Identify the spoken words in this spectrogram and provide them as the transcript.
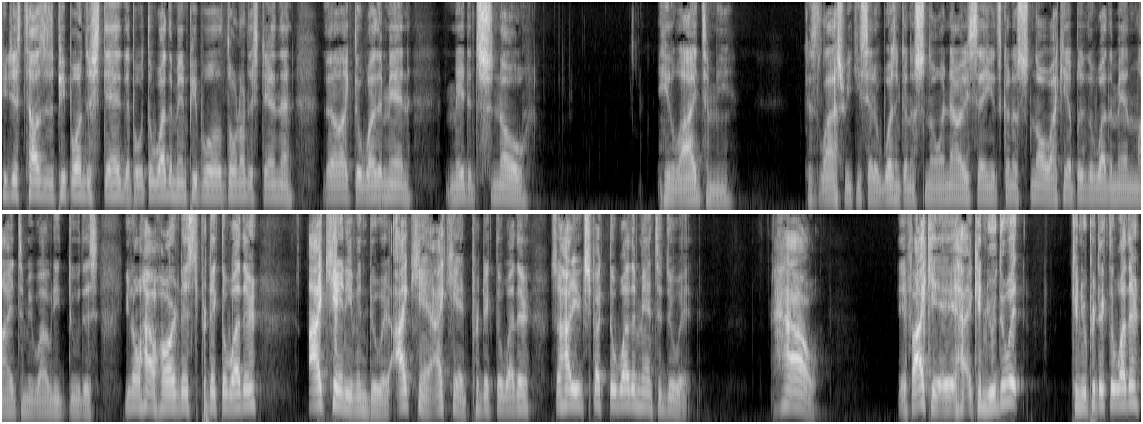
He just tells us people understand it. But with the weatherman, people don't understand that. They're like, the weatherman made it snow he lied to me. Because last week he said it wasn't going to snow, and now he's saying it's going to snow. I can't believe the weatherman lied to me. Why would he do this? You know how hard it is to predict the weather? I can't even do it. I can't. I can't predict the weather. So how do you expect the weatherman to do it? How? If I can, eh, can you do it? Can you predict the weather?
